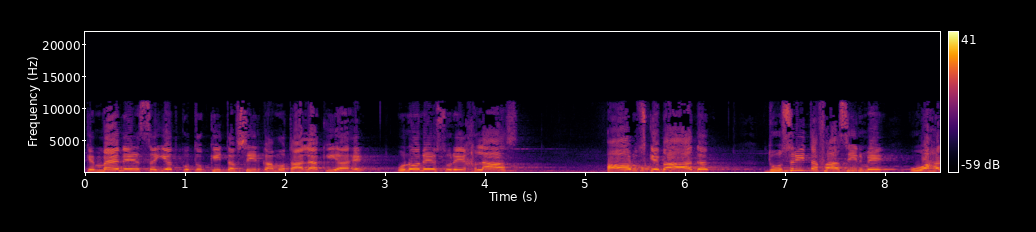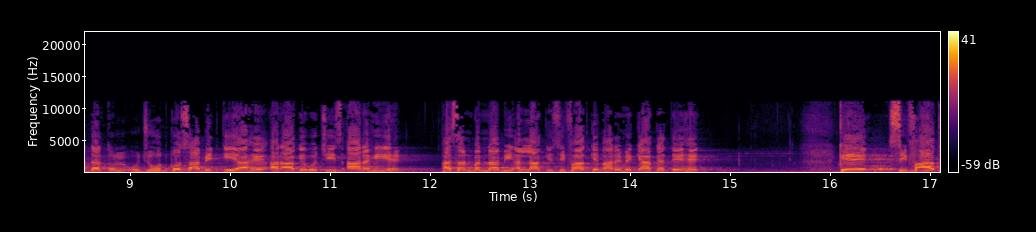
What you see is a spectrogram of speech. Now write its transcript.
کہ میں نے سید کتب کی تفسیر کا مطالعہ کیا ہے۔ انہوں نے سر اخلاص اور اس کے بعد دوسری تفاصیر میں وحدت الوجود کو ثابت کیا ہے اور آگے وہ چیز آ رہی ہے۔ حسن بننا بھی اللہ کی صفات کے بارے میں کیا کہتے ہیں؟ کہ صفات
